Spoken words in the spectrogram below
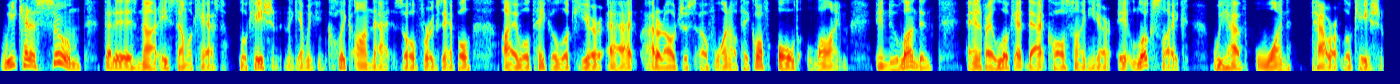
we can assume that it is not a simulcast location. And again, we can click on that. So, for example, I will take a look here at, I don't know, just F1. I'll take off Old Lyme in New London. And if I look at that call sign here, it looks like we have one tower location.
